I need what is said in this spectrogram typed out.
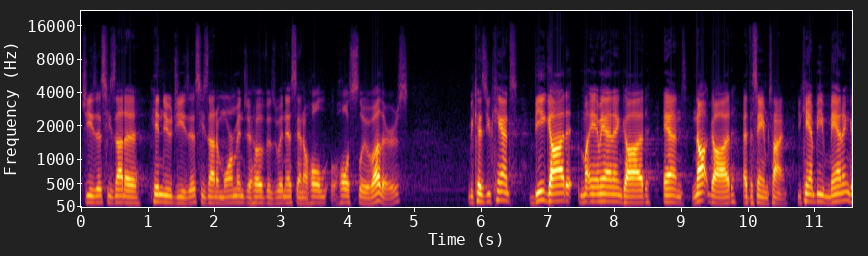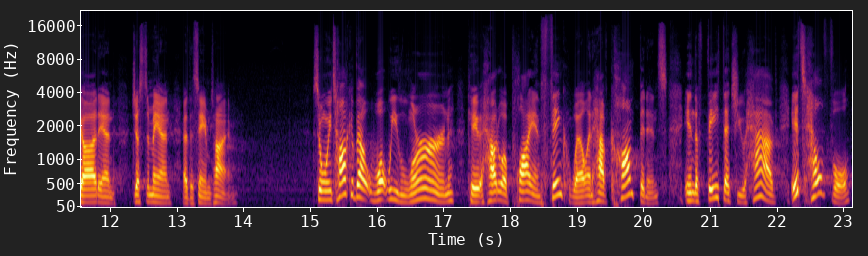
Jesus, he's not a Hindu Jesus, he's not a Mormon, Jehovah's Witness, and a whole, whole slew of others. Because you can't be God, man and God, and not God at the same time. You can't be man and God and just a man at the same time. So when we talk about what we learn, okay, how to apply and think well and have confidence in the faith that you have, it's helpful,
